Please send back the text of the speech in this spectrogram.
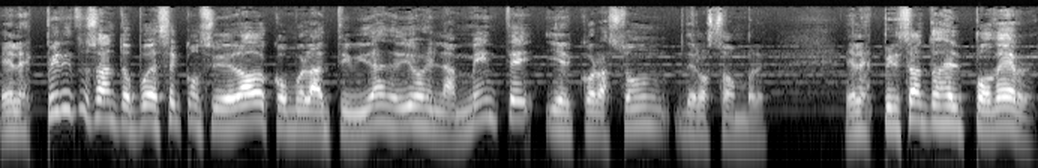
El Espíritu Santo puede ser considerado como la actividad de Dios en la mente y el corazón de los hombres. El Espíritu Santo es el poder,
